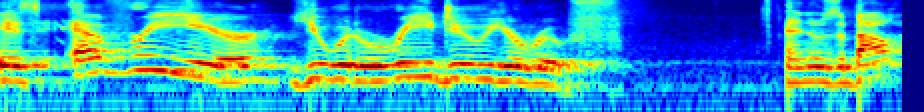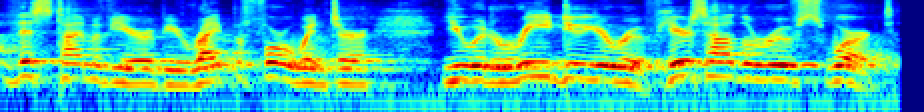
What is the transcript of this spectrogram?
is every year you would redo your roof. And it was about this time of year, it would be right before winter, you would redo your roof. Here's how the roofs worked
